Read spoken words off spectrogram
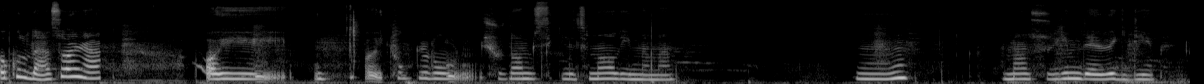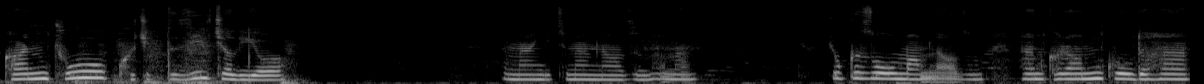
Okuldan sonra ay ay çok yoruldum. Şuradan bisikletimi alayım hemen. Hı. Hemen süreyim de eve gideyim. Karnım çok acıktı. Zil çalıyor. Hemen gitmem lazım. Hemen. Çok hızlı olmam lazım. Hem karanlık oldu ha.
